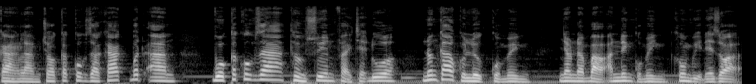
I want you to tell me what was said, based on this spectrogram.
càng làm cho các quốc gia khác bất an, buộc các quốc gia thường xuyên phải chạy đua nâng cao quyền lực của mình nhằm đảm bảo an ninh của mình không bị đe dọa.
